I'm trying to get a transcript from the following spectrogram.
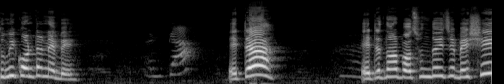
তুমি কোনটা নেবে? এটা? এটা? তোমার পছন্দ হয়েছে বেশি?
